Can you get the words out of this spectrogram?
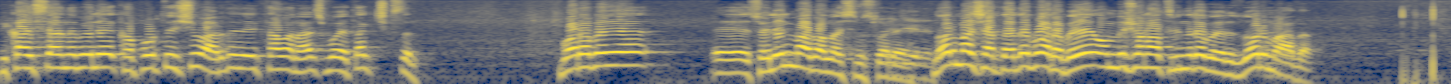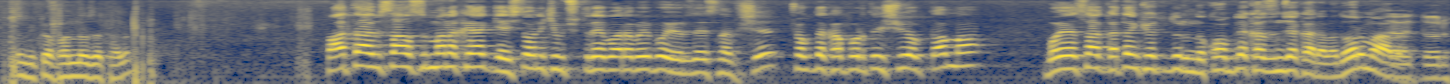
Birkaç tane böyle kaporta işi vardı. Dedik tavan hariç boya tak çıksın. Bu arabayı e, söyleyelim mi abi anlaştığımız parayı? Söyleyelim. Normal şartlarda bu arabayı 15-16 bin lira boyarız. Doğru mu abi? Şu mikrofonu da uzatalım. Fatih abi sağ olsun bana kıyak geçti. 12,5 liraya bu arabayı boyuyoruz esnaf işi. Çok da kaporta işi yoktu ama boyası hakikaten kötü durumda. Komple kazınacak araba. Doğru mu abi? Evet doğru.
